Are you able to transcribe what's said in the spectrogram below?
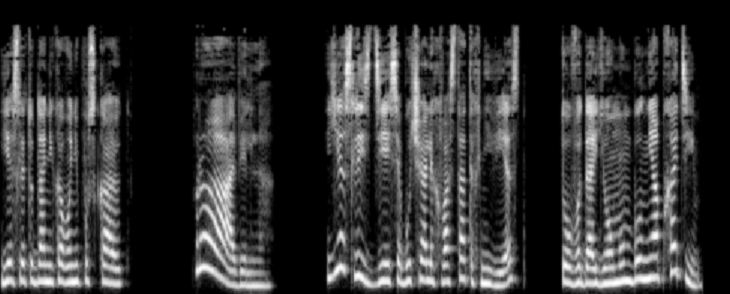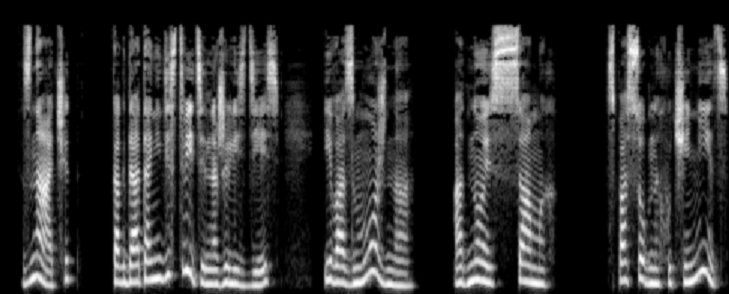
если туда никого не пускают? Правильно. Если здесь обучали хвостатых невест, то водоем им был необходим. Значит, когда-то они действительно жили здесь, и, возможно, Одной из самых способных учениц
